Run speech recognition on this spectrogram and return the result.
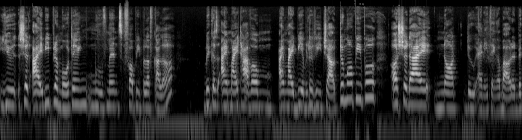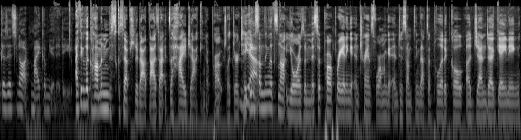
you should i be promoting movements for people of color because i might have a i might be able to reach out to more people or should i not do anything about it because it's not my community I think the common misconception about that is that it's a hijacking approach. Like you're taking Yeah. something that's not yours and misappropriating it and transforming it into something that's a political agenda gaining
